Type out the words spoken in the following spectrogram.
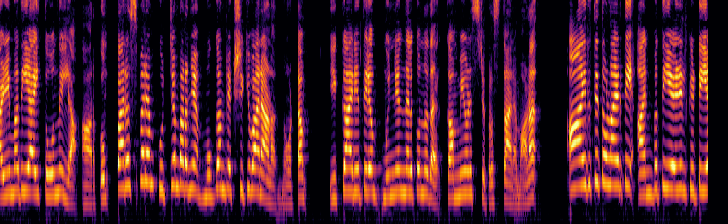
അഴിമതിയായി തോന്നില്ല ആർക്കും. പരസ്പരം കുറ്റം പറഞ്ഞ് മുഖം രക്ഷിക്കുവാനാണ് നോട്ടം. ഇക്കാര്യത്തിലും മുന്നിൽ നിൽക്കുന്നത് കമ്മ്യൂണിസ്റ്റ് പ്രസ്ഥാനമാണ്. ആയിരത്തി തൊള്ളായിരത്തി അൻപത്തിയേഴിൽ കിട്ടിയ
